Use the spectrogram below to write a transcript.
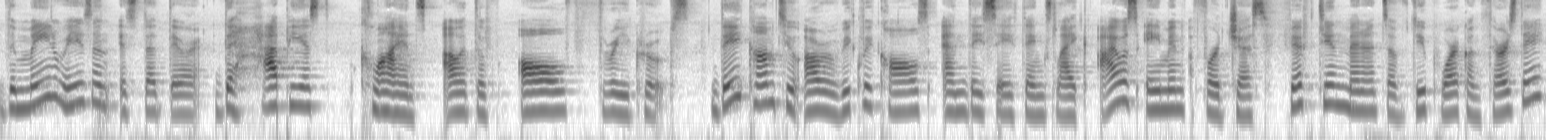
The main reason is that they're the happiest clients out of all three groups. They come to our weekly calls and they say things like, I was aiming for just 15 minutes of deep work on Thursday,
